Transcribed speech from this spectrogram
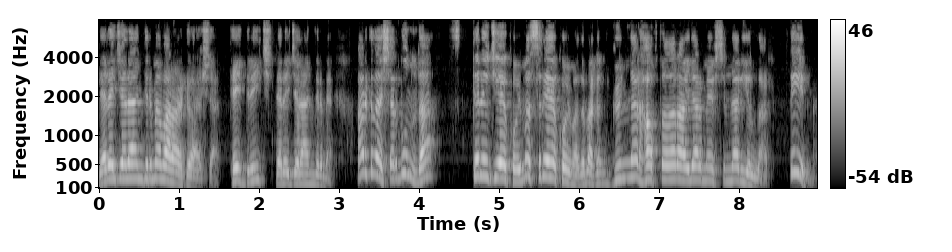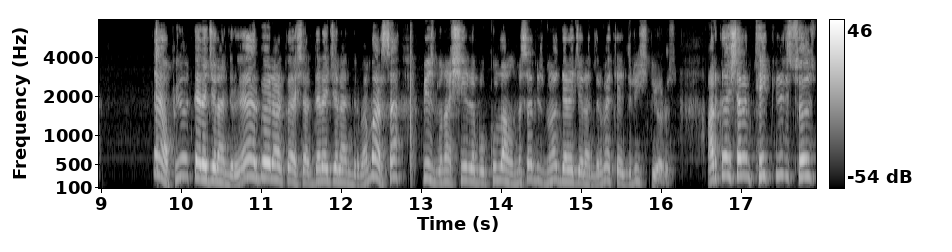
derecelendirme var arkadaşlar. Tedriç derecelendirme. Arkadaşlar bunu da dereceye koyma, sıraya koymadı. Bakın günler, haftalar, aylar, mevsimler, yıllar. Değil mi? Ne yapıyor? Derecelendiriyor. Eğer böyle arkadaşlar derecelendirme varsa biz buna şiirde bu kullanılmışsa biz buna derecelendirme tedriç diyoruz. Arkadaşlarım tekrir söz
